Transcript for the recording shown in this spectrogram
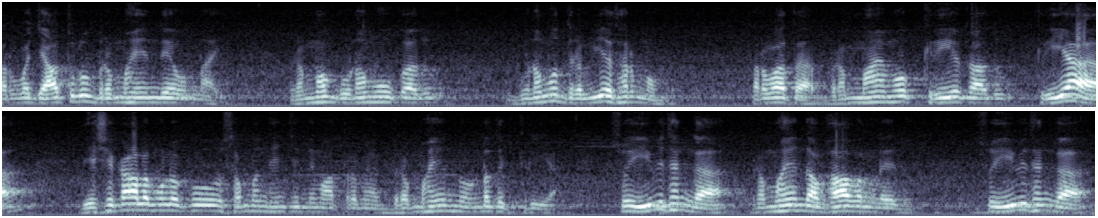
సర్వజాతులు బ్రహ్మయందే ఉన్నాయి. బ్రహ్మ గుణము కాదు. గుణము ద్రవ్యధర్మము. తర్వాత బ్రహ్మేమో క్రియ కాదు. క్రియ దేశకాలములకు సంబంధించింది మాత్రమే. బ్రహ్మయందు ఉండదు క్రియ. సో ఈ విధంగా బ్రహ్మయందు అభావం లేదు. సో ఈ విధంగా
